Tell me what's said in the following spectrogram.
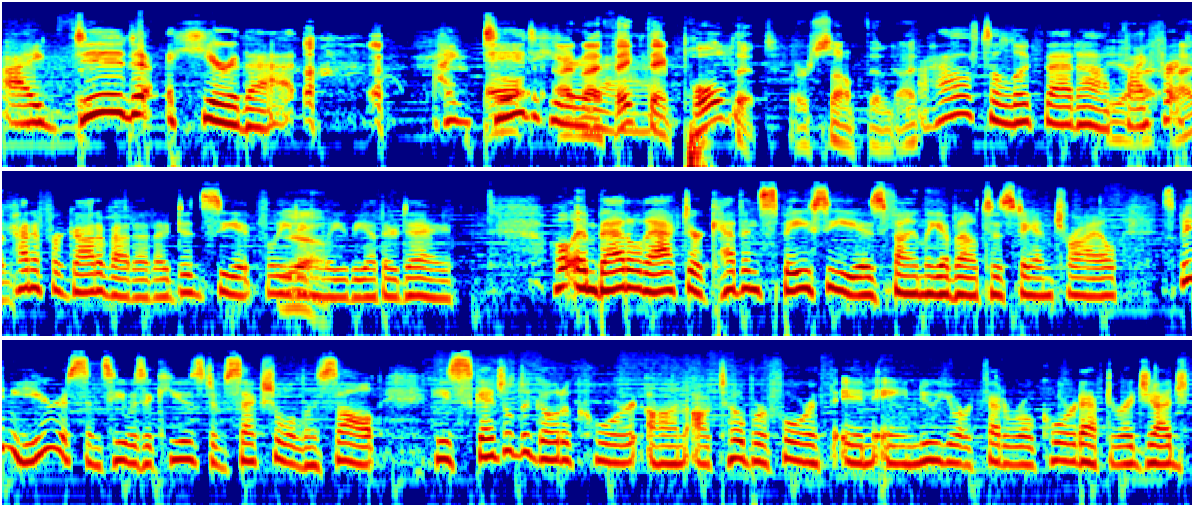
I did hear that. I oh, did oh, hear and that. I think they pulled it or something. I, I'll have to look that up. Yeah, I, for, I- kind of forgot about it. I did see it fleetingly the other day. Well, embattled actor Kevin Spacey is finally about to stand trial. It's been years since he was accused of sexual assault. He's scheduled to go to court on October 4th in a New York federal court after a judge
